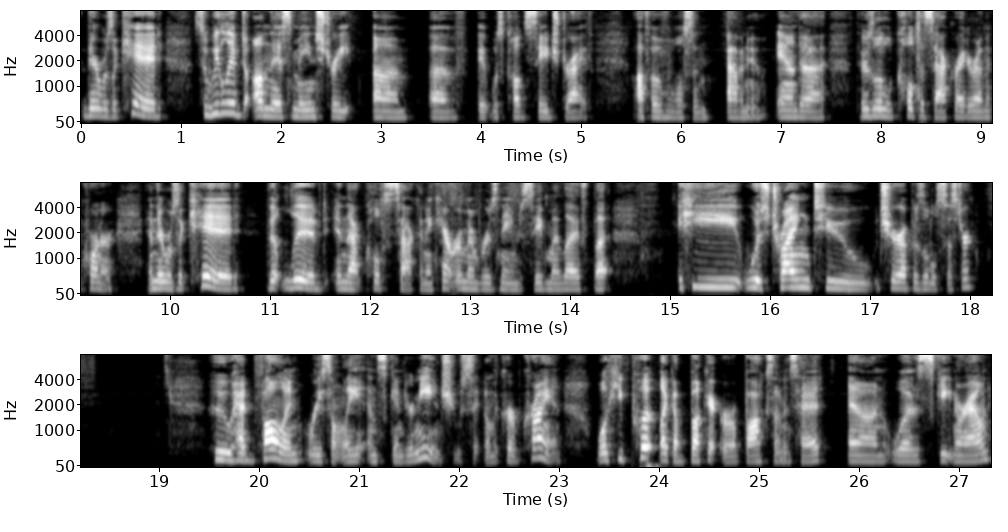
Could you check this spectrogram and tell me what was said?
there was a kid. So we lived on this main street. Um, of it was called Sage Drive, off of Wilson Avenue, and uh, there's a little cul-de-sac right around the corner. And there was a kid that lived in that cul-de-sac, and I can't remember his name to save my life, but he was trying to cheer up his little sister who had fallen recently and skinned her knee and she was sitting on the curb crying. Well, he put like a bucket or a box on his head and was skating around.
